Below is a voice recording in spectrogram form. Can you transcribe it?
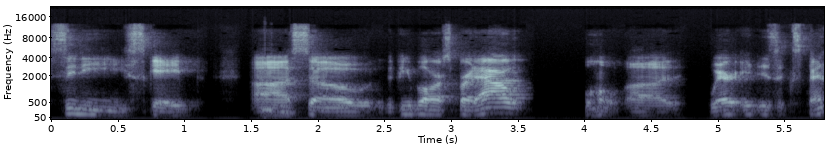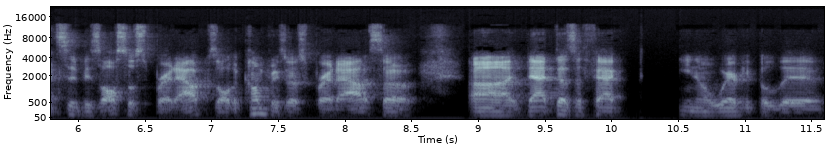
cityscape. Uh, mm-hmm. So the people are spread out. Well, uh, where it is expensive is also spread out because all the companies are spread out. So uh, that does affect, you know, where people live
